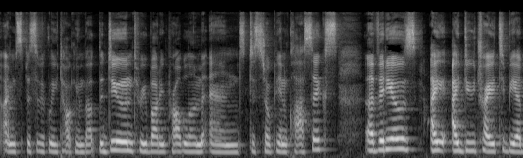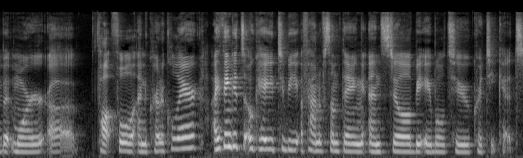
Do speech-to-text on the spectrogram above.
I'm specifically talking about the Dune, Three Body Problem, and Dystopian Classics uh, videos. I, I do try to be a bit more. Uh, thoughtful and critical there. I think it's okay to be a fan of something and still be able to critique it.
